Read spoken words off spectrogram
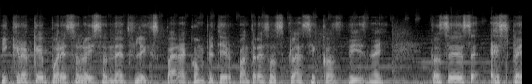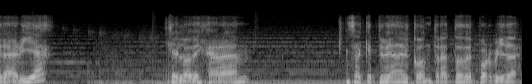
Y creo que por eso lo hizo Netflix para competir contra esos clásicos Disney. Entonces, esperaría que lo dejaran. O sea, que tuvieran el contrato de por vida.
